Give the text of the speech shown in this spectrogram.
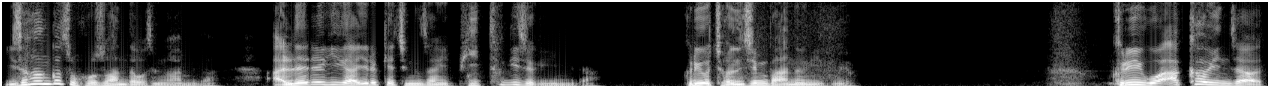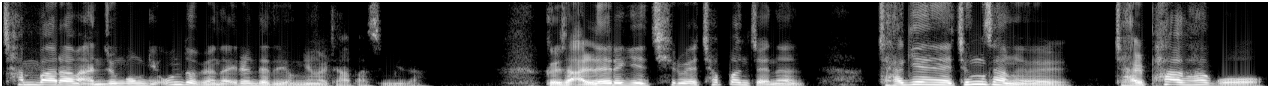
이상한 것을 호소한다고 생각합니다. 알레르기가 이렇게 증상이 비특이적입니다. 그리고 전신 반응이고요. 그리고 악화윈자, 찬바람, 안 좋은 공기, 온도 변화 이런 데도 영향을 다 받습니다. 그래서 알레르기 치료의 첫 번째는 자기의 증상을 잘 파악하고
